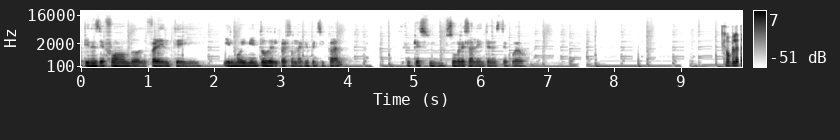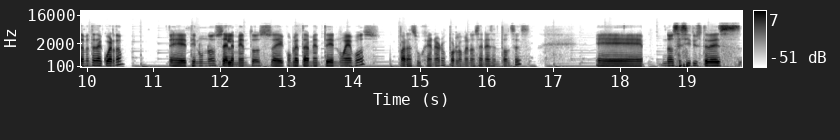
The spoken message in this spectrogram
tienes de fondo, de frente y, el movimiento del personaje principal. Creo que es sobresaliente en este juego. Completamente de acuerdo. Eh, tiene unos elementos eh, completamente nuevos para su género, por lo menos en ese entonces. Eh, no sé si de ustedes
